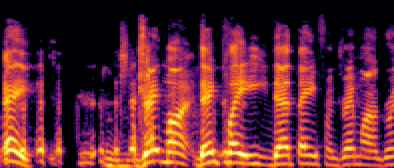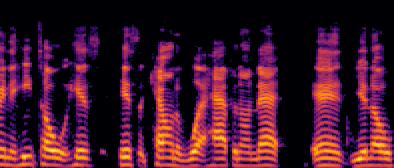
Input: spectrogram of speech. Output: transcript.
hey, Draymond, they played that thing from Draymond Green, and he told his his account of what happened on that. And you know,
